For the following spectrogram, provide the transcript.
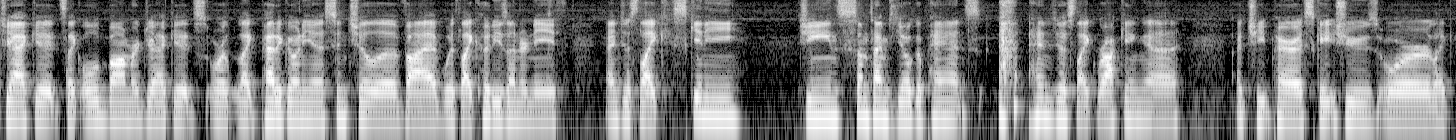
jackets, like old bomber jackets, or like Patagonia Synchilla vibe with like hoodies underneath, and just like skinny jeans, sometimes yoga pants, and just like rocking uh, a cheap pair of skate shoes or like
